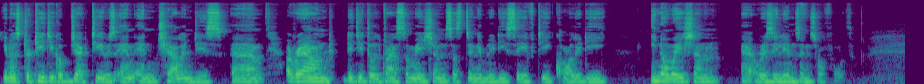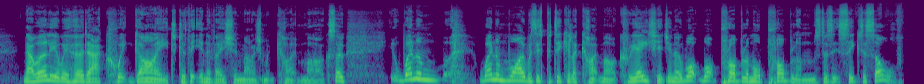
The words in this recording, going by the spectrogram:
you know strategic objectives and and challenges um, around digital transformation sustainability safety quality innovation, uh, resilience, and so forth. Now, earlier we heard our quick guide to the innovation management kite mark. So, when and when and why was this particular kite mark created? You know, what what problem or problems does it seek to solve?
